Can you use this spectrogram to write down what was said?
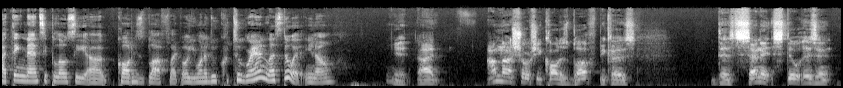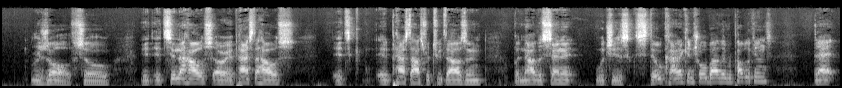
I think Nancy Pelosi uh, called his bluff. Like, oh, you want to do two grand? Let's do it. You know. Yeah, I I'm not sure if she called his bluff because the Senate still isn't resolved. So it, it's in the House or it passed the House. It's it passed the House for 2000, but now the Senate, which is still kind of controlled by the Republicans, that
